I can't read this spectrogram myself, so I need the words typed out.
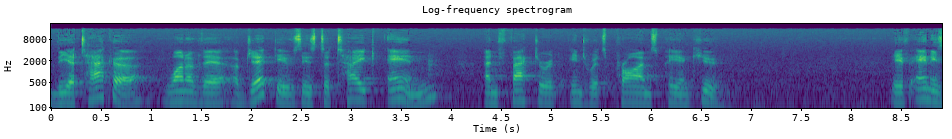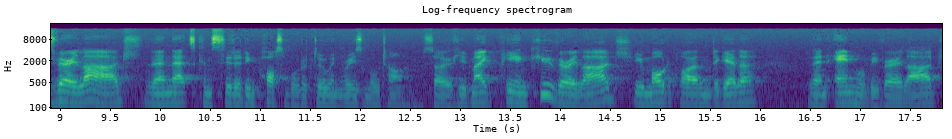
the attacker, one of their objectives is to take n and factor it into its primes p and q. If n is very large, then that's considered impossible to do in reasonable time. So if you make p and q very large, you multiply them together, then n will be very large,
